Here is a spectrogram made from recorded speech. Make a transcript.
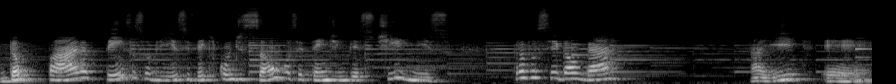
Então, para, pensa sobre isso e vê que condição você tem de investir nisso para você galgar aí é,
